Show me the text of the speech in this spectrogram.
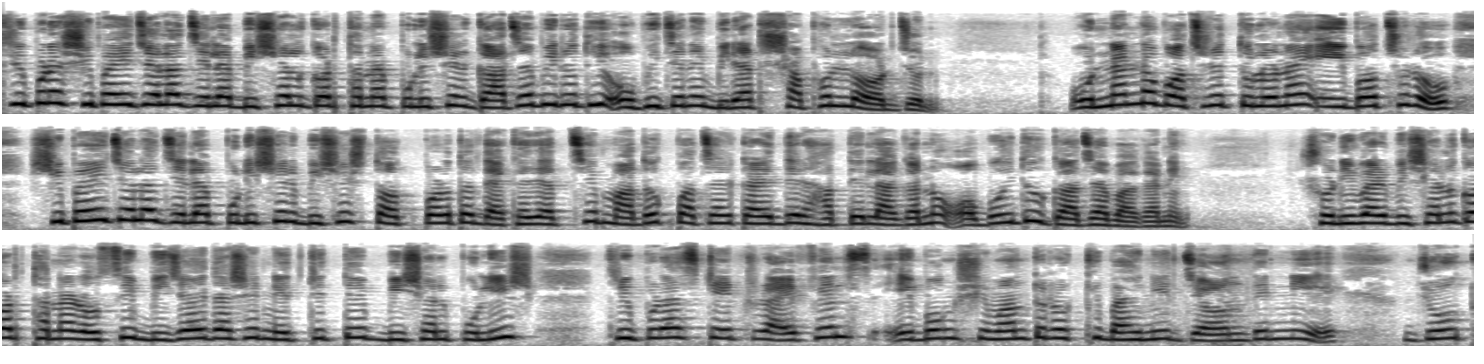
ত্রিপুরা সিপাহীজলা জেলা বিশালগড় থানার পুলিশের গাঁজা বিরোধী অভিযানে বিরাট সাফল্য অর্জন। অন্যান্য বছরের তুলনায় এই বছরও সিপাহীজলা জেলা পুলিশের বিশেষ তৎপরতা দেখা যাচ্ছে মাদক পাচারকারীদের হাতে লাগানো অবৈধ গাঁজা বাগানে। শনিবার বিশালগড় থানার ওসি বিজয় দাসের নেতৃত্বে বিশাল পুলিশ, ত্রিপুরা স্টেট রাইফেলস এবং সীমান্তরক্ষী বাহিনীর জওয়ানদের নিয়ে যৌথ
